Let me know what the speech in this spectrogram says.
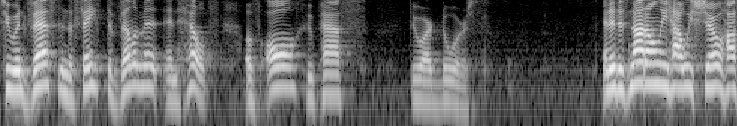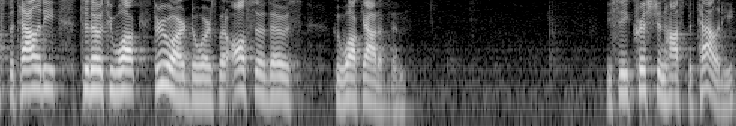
to invest in the faith development and health of all who pass through our doors. And it is not only how we show hospitality to those who walk through our doors, but also those who walk out of them. You see, Christian hospitality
